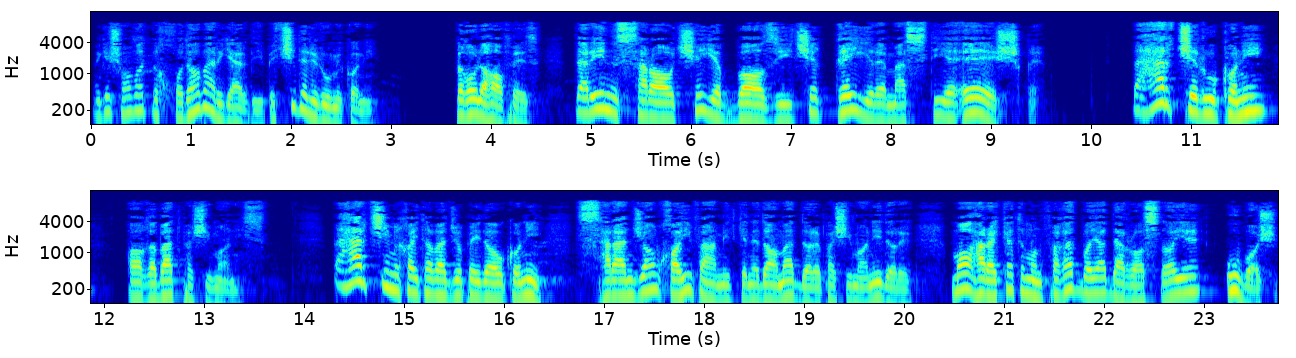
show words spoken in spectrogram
میگه شما باید به خدا برگردی. به چی داری رو می‌کنی؟ به قول حافظ در این سراچه بازیچه غیر مستی عشق. به هر چه رو کنی عاقبت پشیمانی است. به هر چی می‌خوای توجه پیدا کنی سرانجام خواهی فهمید که ندامت داره پشیمانی داره. ما حرکتمون فقط باید در راستای او باشه.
